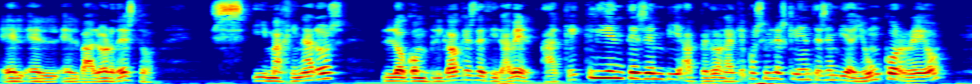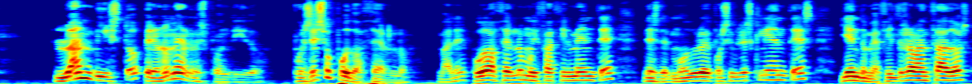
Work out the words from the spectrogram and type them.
el, el valor de esto. Imaginaros lo complicado que es decir, a ver, ¿a qué clientes envía, ah, perdón, a qué posibles clientes envía yo un correo? Lo han visto, pero no me han respondido. Pues eso puedo hacerlo. ¿vale? Puedo hacerlo muy fácilmente desde el módulo de posibles clientes, yéndome a filtros avanzados,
